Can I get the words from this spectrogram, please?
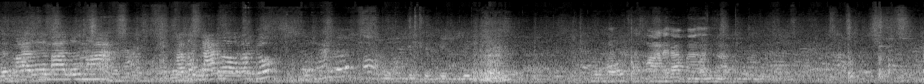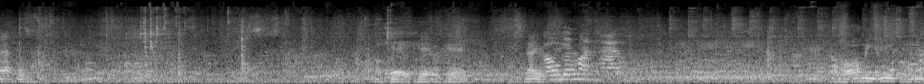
เลยมาเลยมาเลยมามาตรงกลางเราเอายกมานะครับมาครับแป๊บนึงโอเคโอเคโอเคได้อยู่เอาเงินวันทานอ๋อมีนี่ของนี่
